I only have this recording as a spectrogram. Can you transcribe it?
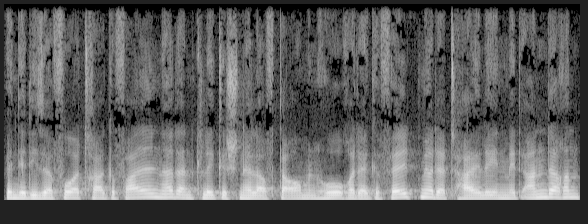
Wenn dir dieser Vortrag gefallen hat, dann klicke schnell auf Daumen hoch oder gefällt mir oder teile ihn mit anderen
